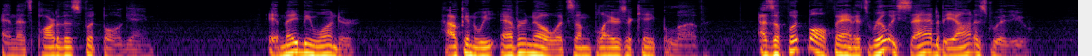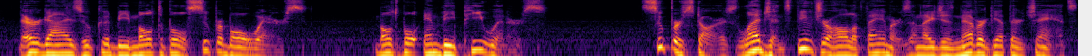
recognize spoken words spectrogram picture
and that's part of this football game. It made me wonder how can we ever know what some players are capable of? As a football fan, it's really sad to be honest with you. There are guys who could be multiple Super Bowl winners, multiple MVP winners, superstars, legends, future Hall of Famers, and they just never get their chance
